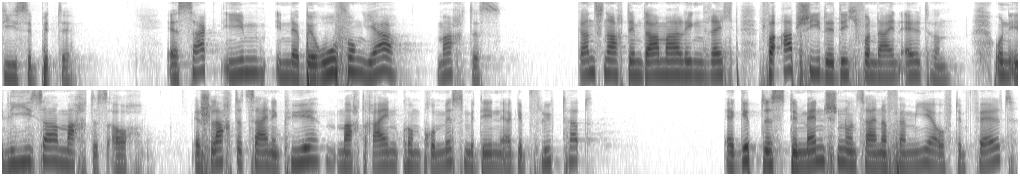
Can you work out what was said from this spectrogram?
diese Bitte. Er sagt ihm in der Berufung, ja, mach es. Ganz nach dem damaligen Recht, verabschiede dich von deinen Eltern. Und Elisa macht es auch. Er schlachtet seine Kühe, macht reinen Kompromiss, mit denen er gepflügt hat. Er gibt es den Menschen und seiner Familie auf dem Feld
